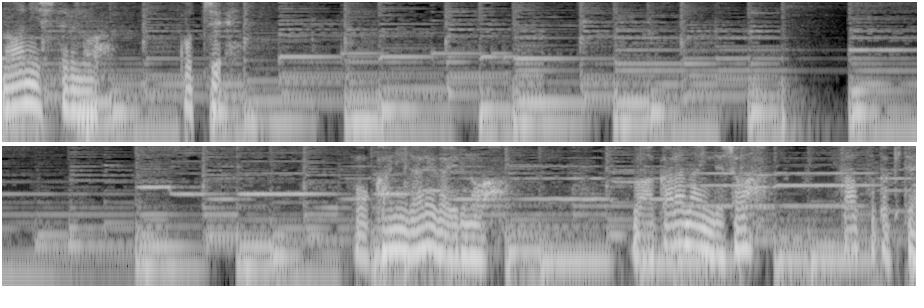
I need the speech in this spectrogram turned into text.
何してるの？こっち。他に誰がいるの？わからないんでしょ？さっさと来て。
